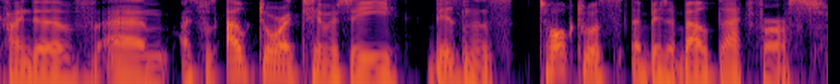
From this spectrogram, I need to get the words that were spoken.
kind of, um, I suppose, outdoor activity business. Talk to us a bit about that first.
